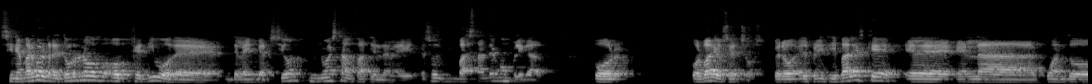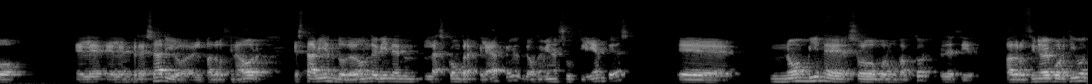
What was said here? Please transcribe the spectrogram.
Sin embargo, el retorno objetivo de, la inversión no es tan fácil de medir. Eso es bastante complicado. Por por varios hechos, pero el principal es que eh, cuando el, empresario, el patrocinador, está viendo de dónde vienen las compras que le hace, de dónde vienen sus clientes, eh, no viene solo por un factor. Es decir, patrocinio deportivo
